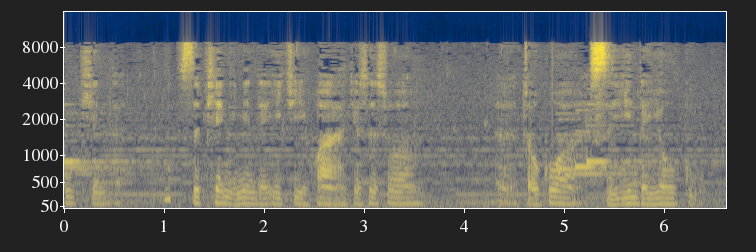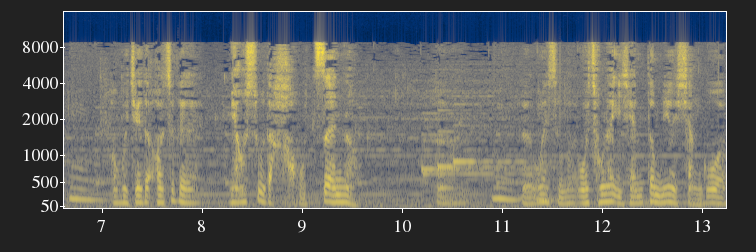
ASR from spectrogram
用听的。诗篇里面的一句话就是说，呃，走过死荫的幽谷，嗯，我会觉得哦，这个描述的好真哦，嗯。嗯，为什么？我从来以前都没有想过，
